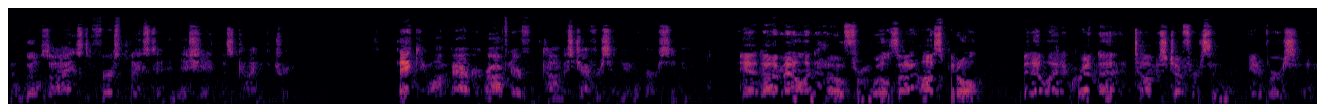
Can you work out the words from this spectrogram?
and Wills Eye is the first place to initiate this kind of treatment. Thank you. I'm Barry Rovner from Thomas Jefferson University. And I'm Allen Ho from Wills Eye Hospital, Mid Atlantic Retina, and Thomas Jefferson University.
